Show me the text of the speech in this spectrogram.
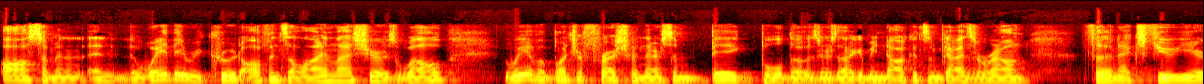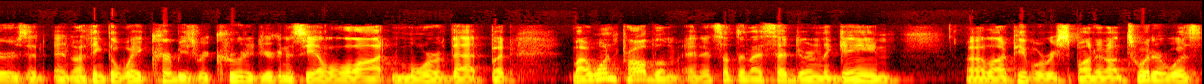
awesome, and and the way they recruit offensive line last year as well. We have a bunch of freshmen there, some big bulldozers that are going to be knocking some guys around for the next few years. And, and I think the way Kirby's recruited, you're going to see a lot more of that. But my one problem, and it's something I said during the game, uh, a lot of people responded on Twitter, was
